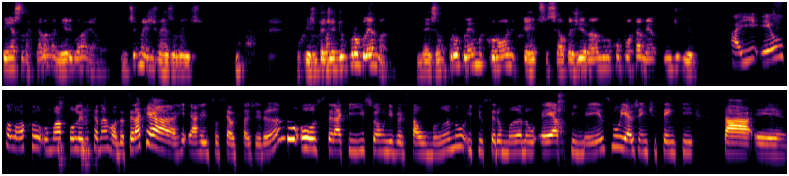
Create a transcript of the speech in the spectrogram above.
pensa daquela maneira igual a ela. Não sei como a gente vai resolver isso, porque a gente está diante de um problema, Né? Isso é um problema crônico que a rede social está gerando no comportamento do indivíduo. Aí eu coloco uma polêmica na roda. Será que é a, é a rede social que está gerando, ou será que isso é universal humano e que o ser humano é assim mesmo e a gente tem que estar tá, é,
